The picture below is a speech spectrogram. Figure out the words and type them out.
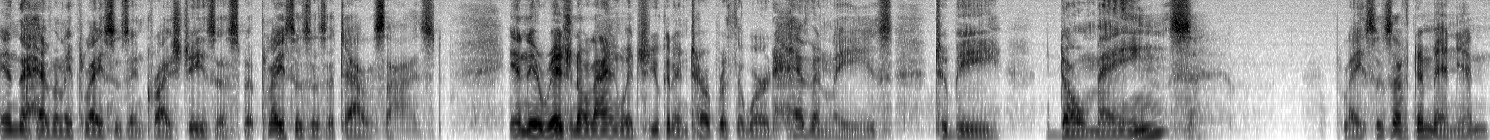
in the heavenly places in Christ Jesus. But places is italicized. In the original language, you can interpret the word heavenlies to be domains, places of dominion,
